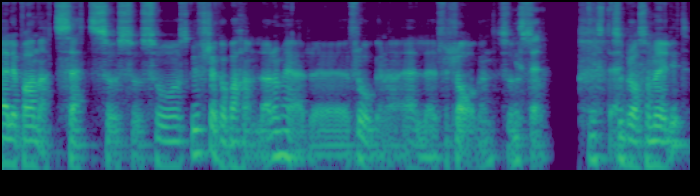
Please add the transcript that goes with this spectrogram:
eller på annat sätt så, så, så ska vi försöka behandla de här frågorna eller förslagen så, så, så bra som möjligt.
